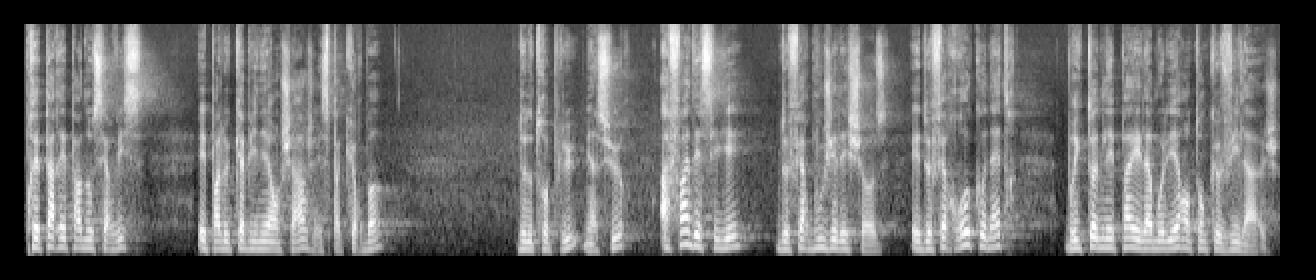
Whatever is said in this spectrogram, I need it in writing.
préparé par nos services et par le cabinet en charge, Espacurba, de notre plus, bien sûr, afin d'essayer de faire bouger les choses et de faire reconnaître Brighton-les-Pas et la Molière en tant que village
